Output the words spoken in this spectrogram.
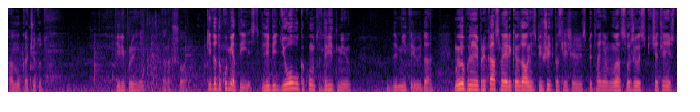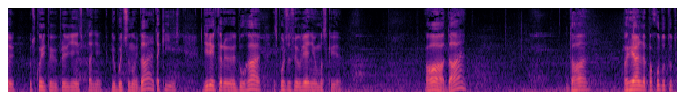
А ну-ка, а что тут? Перепрыгни. Хорошо. Какие-то документы есть. Лебедеву какому-то Дритмию. Дмитрию, да. Мы выполнили приказ, но я рекомендовал не спешить последующим испытаниям. У нас сложилось впечатление, что ускорить проведение испытания любой ценой. Да, так и есть. Директор э, Дуга использует свое влияние в Москве. А, да? Да. Реально, походу тут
